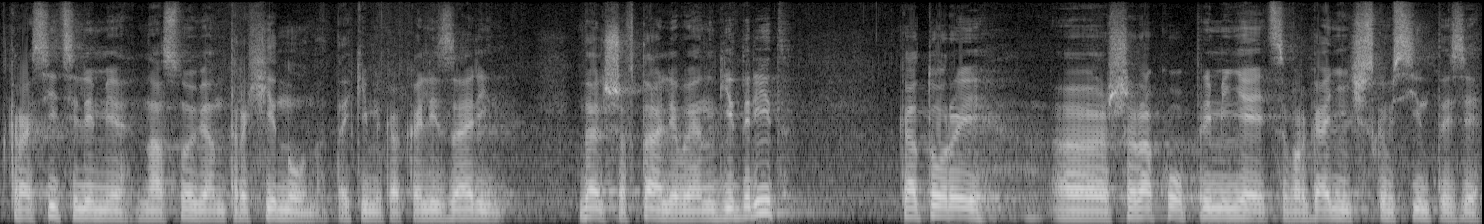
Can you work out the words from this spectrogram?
красителями на основе антрахинона, такими как ализарин – Дальше фталевый ангидрид, который широко применяется в органическом синтезе.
